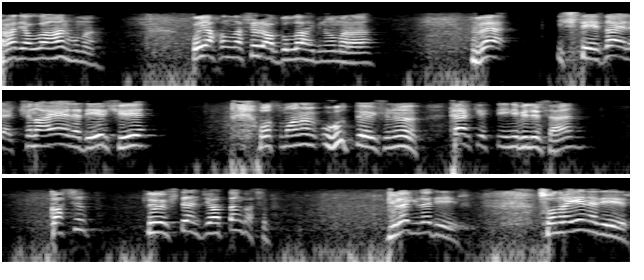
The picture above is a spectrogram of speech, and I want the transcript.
Radiyallahu anhuma. O yaxınlaşır Abdullah ibn Omara və isteza ilə, kinayə ilə deyir ki, Osmanın Uhud döyüşünü tərk etdiyini bilirsən, qaçıb, döyüşdən, cihaddan qaçıb. Gülə-gülə deyir. Sonra yenə deyir,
